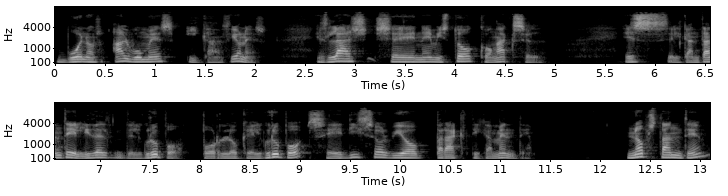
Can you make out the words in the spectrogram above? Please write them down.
buenos álbumes y canciones. Slash se enemistó con Axel. Es el cantante y líder del grupo, por lo que el grupo se disolvió prácticamente. No obstante,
